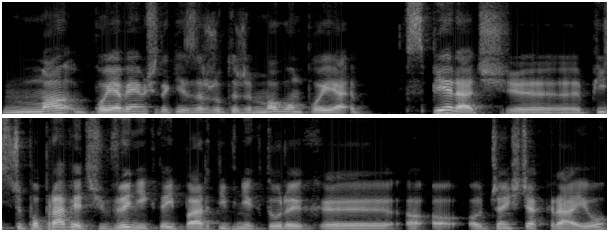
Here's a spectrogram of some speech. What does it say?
mo, pojawiają się takie zarzuty, że mogą wspierać e, PiS, czy poprawiać wynik tej partii w niektórych e, o, o, o częściach kraju,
